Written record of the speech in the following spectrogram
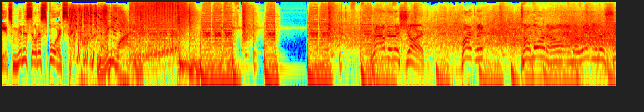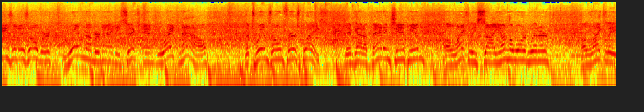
It's Minnesota Sports Rewind. Rounder to Shard. Bartlett to Morneau, and the regular season is over. Win number 96, and right now, the Twins own first place. They've got a batting champion, a likely Cy Young Award winner, a likely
